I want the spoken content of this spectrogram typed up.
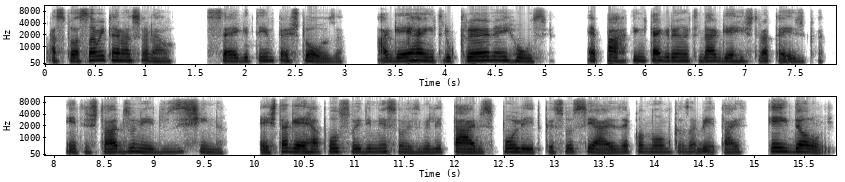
A situação internacional segue tempestuosa. A guerra entre Ucrânia e Rússia é parte integrante da guerra estratégica entre Estados Unidos e China. Esta guerra possui dimensões militares, políticas, sociais, econômicas, ambientais e ideológicas,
